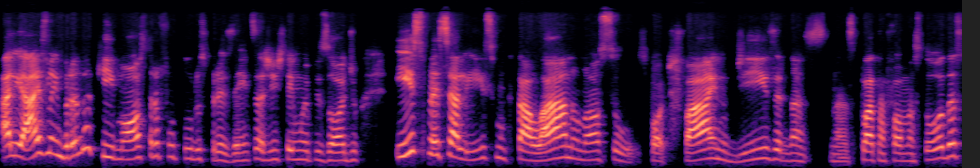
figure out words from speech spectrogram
Aliás, lembrando aqui, mostra futuros presentes, a gente tem um episódio especialíssimo que está lá no nosso Spotify, no Deezer, nas, nas plataformas todas,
